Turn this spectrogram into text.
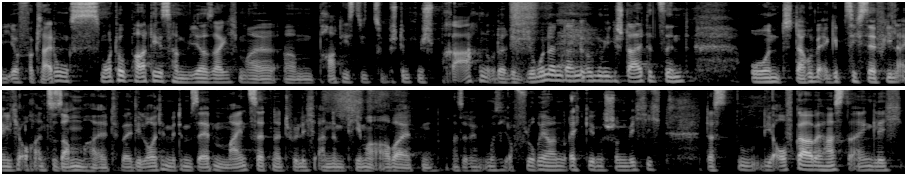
wie ihr Verkleidungsmotto-Partys, haben wir, sage ich mal, ähm, Partys, die zu bestimmten Sprachen oder Regionen dann irgendwie gestaltet sind. Und darüber ergibt sich sehr viel eigentlich auch an Zusammenhalt, weil die Leute mit demselben Mindset natürlich an einem Thema arbeiten. Also da muss ich auch Florian recht geben, ist schon wichtig, dass du die Aufgabe hast, eigentlich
